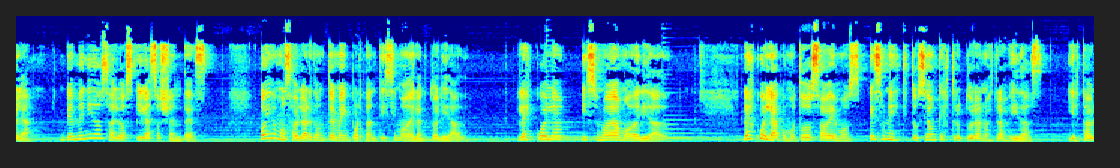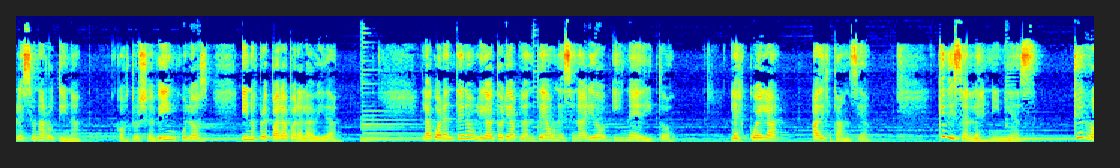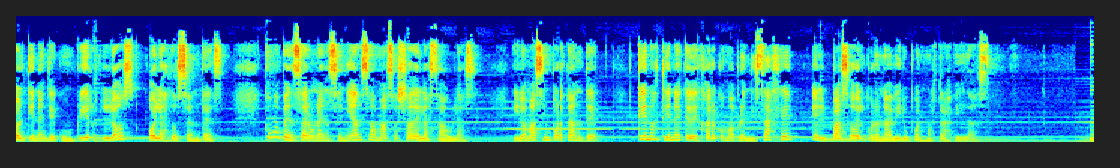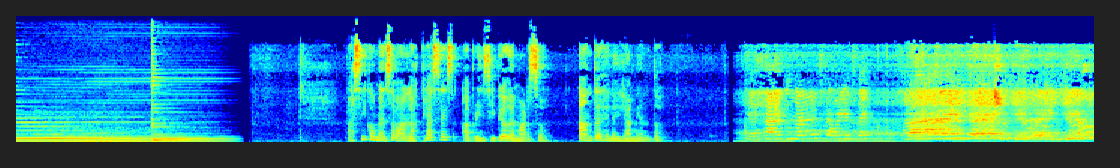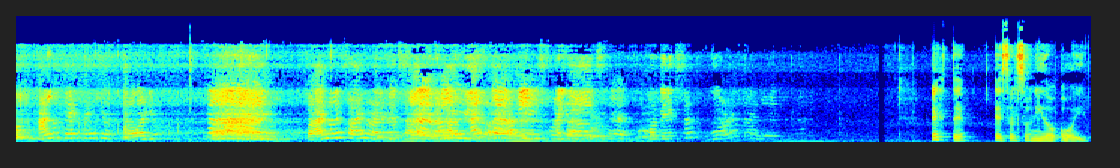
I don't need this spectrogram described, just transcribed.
Hola, bienvenidos a los y las oyentes. Hoy vamos a hablar de un tema importantísimo de la actualidad, la escuela y su nueva modalidad. La escuela, como todos sabemos, es una institución que estructura nuestras vidas y establece una rutina, construye vínculos y nos prepara para la vida. La cuarentena obligatoria plantea un escenario inédito, la escuela a distancia. ¿Qué dicen las niñas? ¿Qué rol tienen que cumplir los o las docentes? ¿Cómo pensar una enseñanza más allá de las aulas? Y lo más importante, ¿qué nos tiene que dejar como aprendizaje el paso del coronavirus por nuestras vidas? Así comenzaban las clases a principios de marzo, antes del aislamiento. Este es el sonido hoy.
